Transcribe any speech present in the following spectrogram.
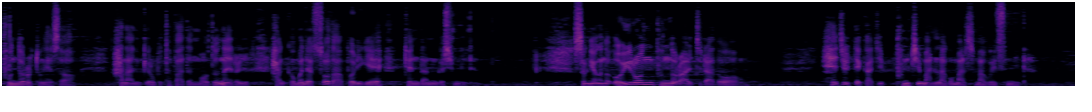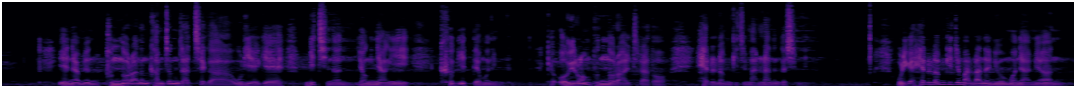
분노를 통해서 하나님께로부터 받은 모든 애를 한꺼번에 쏟아버리게 된다는 것입니다. 성경은 의로운 분노라 할지라도 해질 때까지 품지 말라고 말씀하고 있습니다. 왜냐하면 분노라는 감정 자체가 우리에게 미치는 영향이 크기 때문입니다. 의로운 분노라 할지라도 해를 넘기지 말라는 것입니다. 우리가 해를 넘기지 말라는 이유는 뭐냐면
